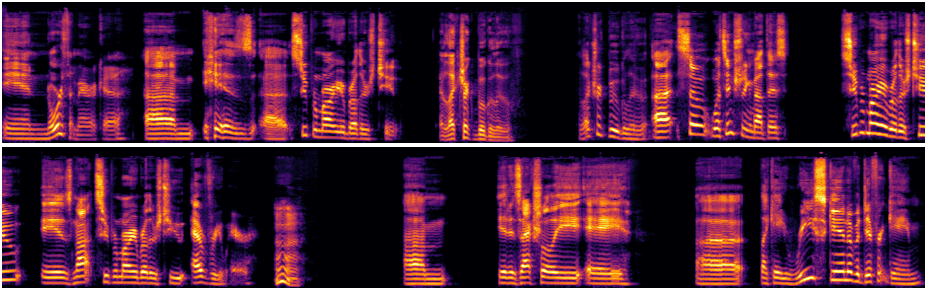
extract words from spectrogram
in North America um, is uh, Super Mario Brothers 2. Electric Boogaloo. Electric Boogaloo. Uh, so what's interesting about this, Super Mario Brothers 2 is not Super Mario Brothers 2 everywhere. Hmm. Um, it is actually a uh, like a reskin of a different game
